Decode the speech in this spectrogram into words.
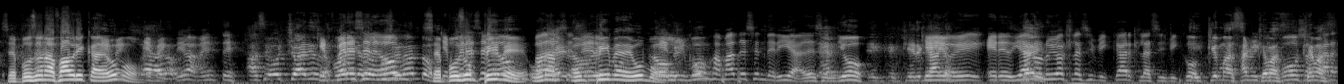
Se puso una fábrica de humo. Efe- Efectivamente. Hace ocho años Que Pérez. Se que puso un pyme, una- un pyme de humo. Que Limón jamás descendería, descendió. Eh, Herediano no iba a clasificar, clasificó. ¿Y qué más? Harry, ¿Qué más? ¿Qué sacar, más?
